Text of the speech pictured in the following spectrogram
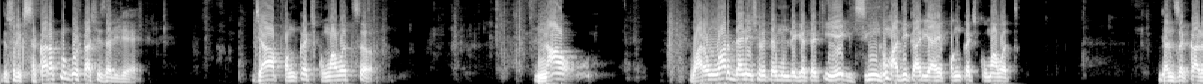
दुसरी एक सकारात्मक गोष्ट अशी झालेली आहे. ज्या पंकज कुमावतचं नाव वारंवार ज्ञानेश्वरी मुंडे घेतात की एक सिंघम अधिकारी आहे पंकज कुमावत. यांचं काळ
